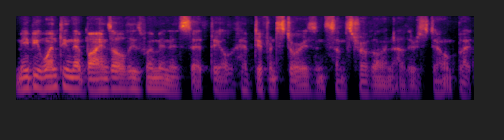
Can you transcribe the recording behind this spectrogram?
maybe one thing that binds all these women is that they all have different stories and some struggle and others don't, but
